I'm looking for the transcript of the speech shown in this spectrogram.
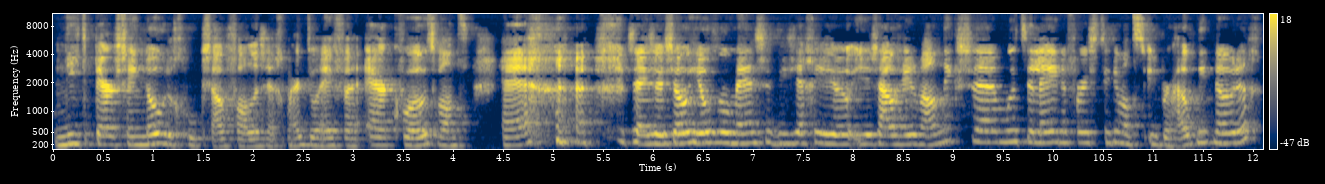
niet per se nodig hoek zou vallen, zeg maar. Ik doe even air quote, want hè, er zijn sowieso heel veel mensen die zeggen je, je zou helemaal niks uh, moeten lenen voor je studie, want het is überhaupt niet nodig.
